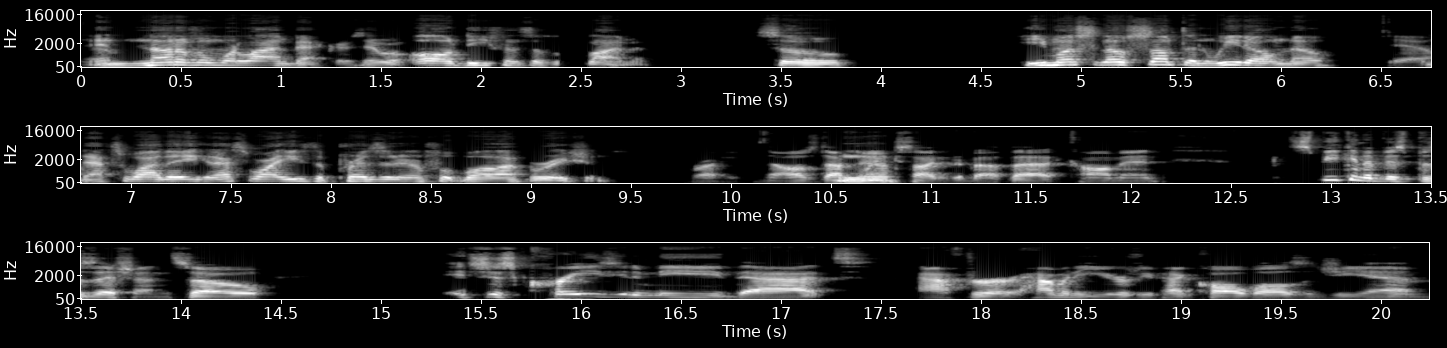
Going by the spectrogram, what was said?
yep. And none of them were linebackers. They were all defensive linemen. So he must know something we don't know. Yeah. That's why they. That's why he's the president of football operations. Right. No, I was definitely Yeah. excited about that comment. Speaking of his position, so it's just crazy to me that after how many years we've had Caldwell as a GM,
